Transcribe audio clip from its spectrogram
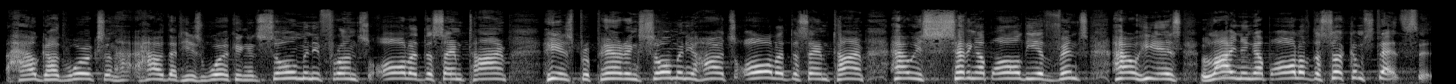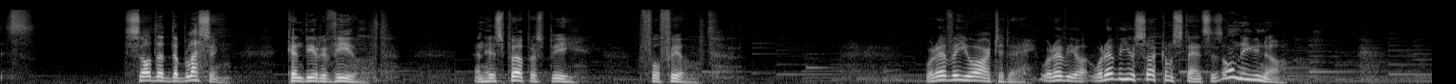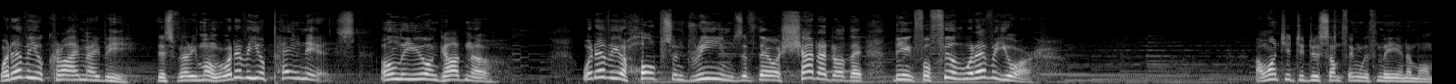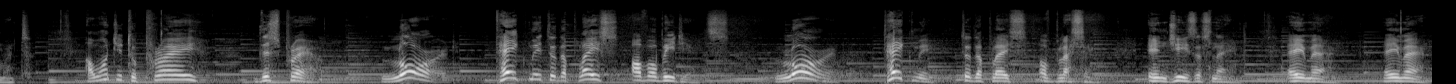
how God works and how that He's working in so many fronts all at the same time. He is preparing so many hearts all at the same time. How He's setting up all the events, how He is lining up all of the circumstances so that the blessing can be revealed and His purpose be fulfilled. Wherever you are today, wherever you are, whatever your circumstances, only you know. Whatever your cry may be this very moment, whatever your pain is, only you and God know. Whatever your hopes and dreams, if they are shattered or they're being fulfilled, whatever you are, I want you to do something with me in a moment. I want you to pray this prayer Lord, take me to the place of obedience. Lord, take me to the place of blessing. In Jesus' name, amen. Amen.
